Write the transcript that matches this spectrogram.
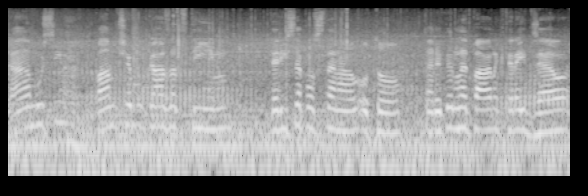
Já musím vám všem ukázat tým, který se postaral o to, tady tenhle pán, který dřel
